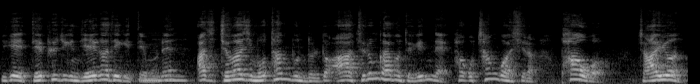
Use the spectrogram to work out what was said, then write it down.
이게 대표적인 예가 되기 때문에 음. 아직 정하지 못한 분들도 아, 저런 거 하면 되겠네 하고 참고하시라. 파워, 자연,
